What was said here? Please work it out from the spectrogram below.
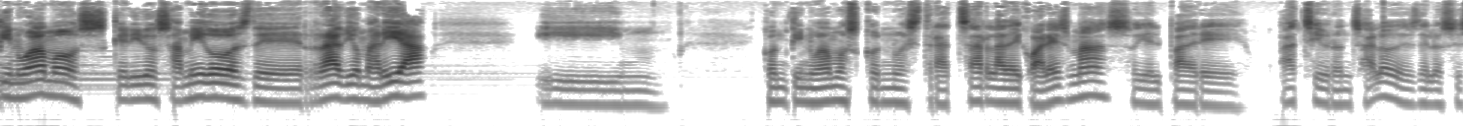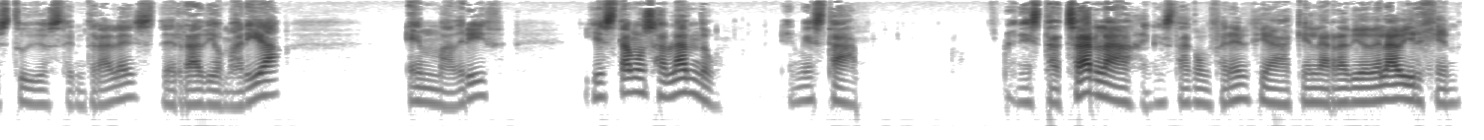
Continuamos, queridos amigos de Radio María, y continuamos con nuestra charla de Cuaresma. Soy el padre Pachi Bronchalo desde los estudios centrales de Radio María en Madrid y estamos hablando en esta en esta charla, en esta conferencia aquí en la Radio de la Virgen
